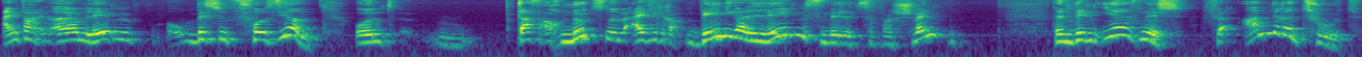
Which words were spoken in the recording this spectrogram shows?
einfach in eurem Leben ein bisschen forcieren und das auch nutzen um einfach weniger Lebensmittel zu verschwenden. Denn wenn ihr es nicht für andere tut,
